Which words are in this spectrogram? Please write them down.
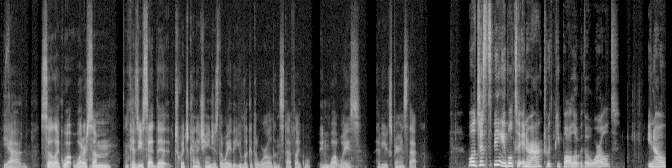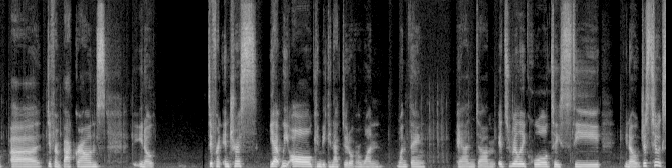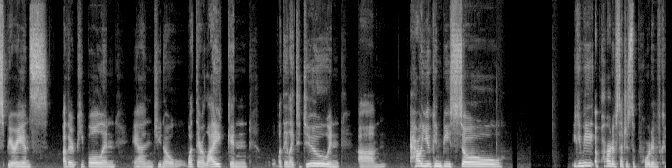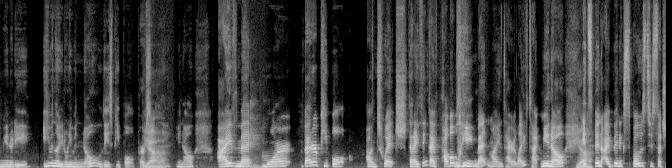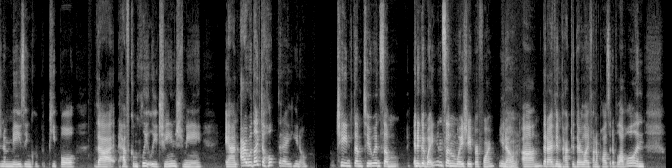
Yeah. So, so like what what are some because you said that Twitch kind of changes the way that you look at the world and stuff. Like, in what ways have you experienced that? Well, just being able to interact with people all over the world, you know, uh, different backgrounds, you know, different interests. yet we all can be connected over one one thing and um, it's really cool to see you know just to experience other people and and you know what they're like and what they like to do and um, how you can be so you can be a part of such a supportive community even though you don't even know these people personally Yeah. you know i've met more better people on twitch than i think i've probably met in my entire lifetime you know Yeah. it's been i've been exposed to such an amazing group of people that have completely changed me and i would like to hope that i you know change them too in some in a good way in some way shape or form you know um, that i've impacted their life on a positive level. And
